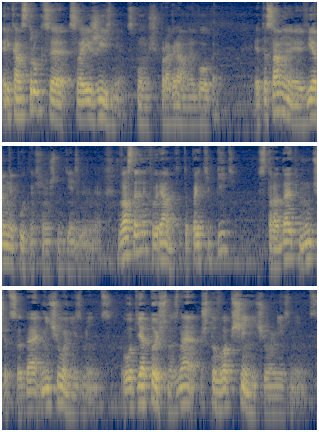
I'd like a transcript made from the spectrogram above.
реконструкция своей жизни с помощью программы Бога. Это самый верный путь на сегодняшний день для меня. Два остальных варианта – это пойти пить, страдать, мучиться, да, ничего не изменится. Вот я точно знаю, что вообще ничего не изменится.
